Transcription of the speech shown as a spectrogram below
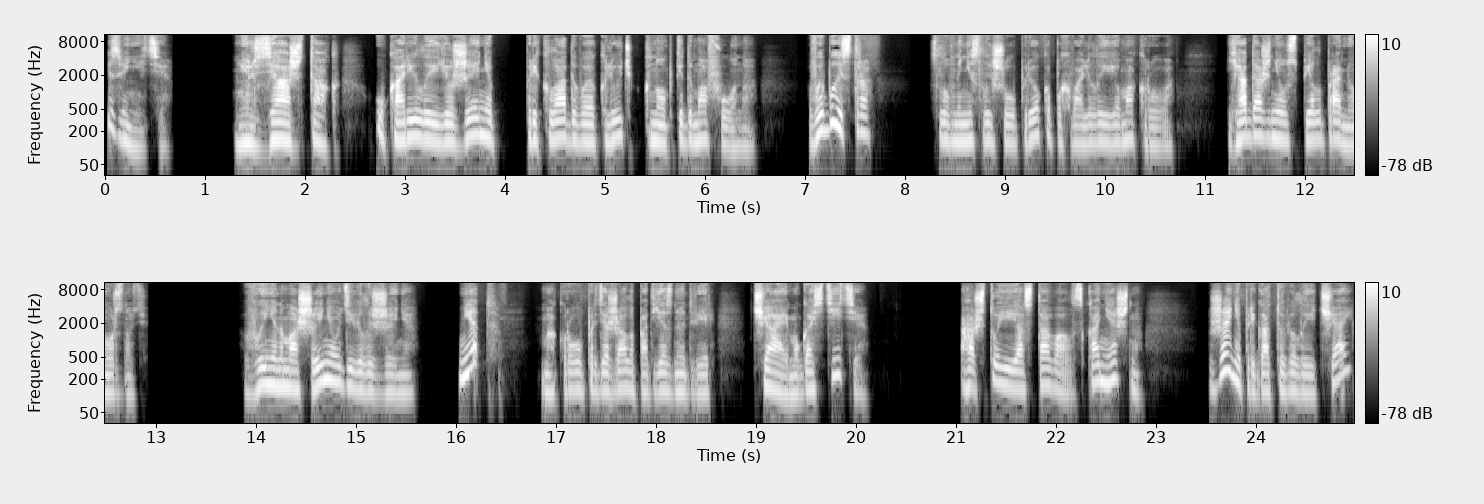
«Извините». «Нельзя же так!» — укорила ее Женя, прикладывая ключ к кнопке домофона. «Вы быстро!» — словно не слыша упрека, похвалила ее Макрова. «Я даже не успела промерзнуть». «Вы не на машине?» — удивилась Женя. «Нет». Макрова придержала подъездную дверь. «Чаем угостите?» А что ей оставалось? Конечно. Женя приготовила и чай,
